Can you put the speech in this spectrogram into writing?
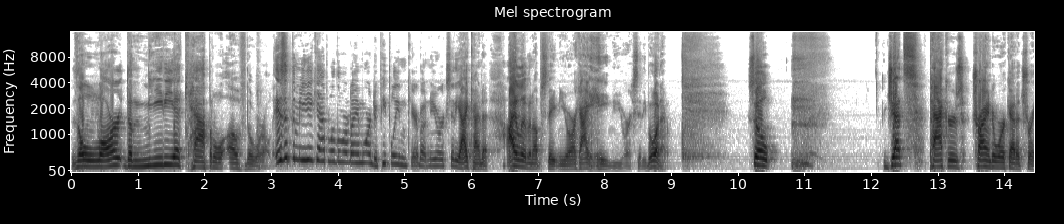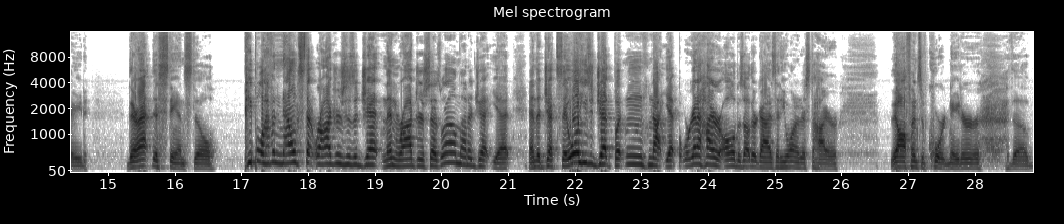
The lar- the media capital of the world. Is it the media capital of the world anymore? Do people even care about New York City? I kind of I live in upstate New York. I hate New York City, but whatever. So Jets, Packers trying to work out a trade. They're at this standstill people have announced that Rodgers is a Jet, and then Rodgers says, "Well, I'm not a Jet yet," and the Jets say, "Well, he's a Jet, but mm, not yet. But we're going to hire all of his other guys that he wanted us to hire: the offensive coordinator, the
